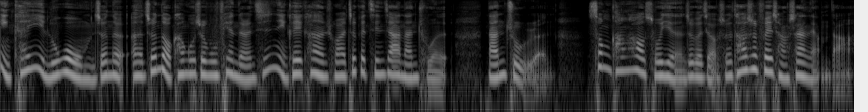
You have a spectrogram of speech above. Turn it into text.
你可以，如果我们真的呃真的有看过这部片的人，其实你可以看得出来，这个金家男主人男主人宋康昊所演的这个角色，他是非常善良的。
